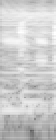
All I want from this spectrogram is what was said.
Yeah.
